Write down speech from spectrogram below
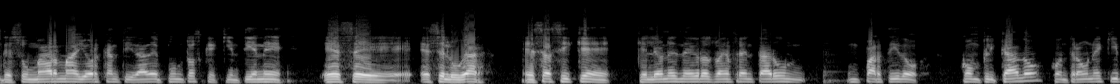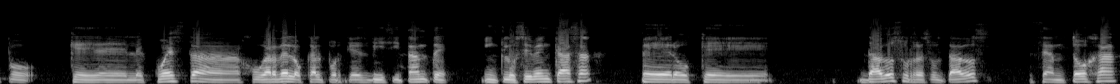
de sumar mayor cantidad de puntos que quien tiene ese, ese lugar. Es así que que Leones Negros va a enfrentar un, partido complicado contra un equipo que le cuesta jugar de local porque es visitante, inclusive en casa, pero que dado sus resultados se antoja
